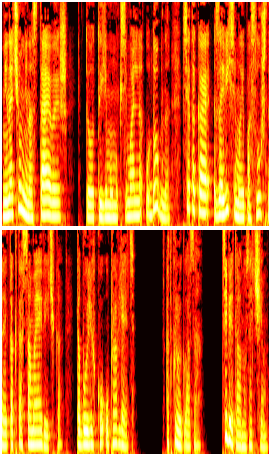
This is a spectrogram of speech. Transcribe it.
ни на чем не настаиваешь, то ты ему максимально удобна, вся такая зависимая и послушная, как та самая овечка. Тобой легко управлять. Открой глаза. Тебе-то оно зачем?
